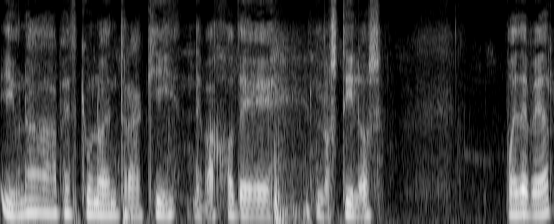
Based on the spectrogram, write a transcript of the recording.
Y una vez que uno entra aquí, debajo de los tilos, puede ver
